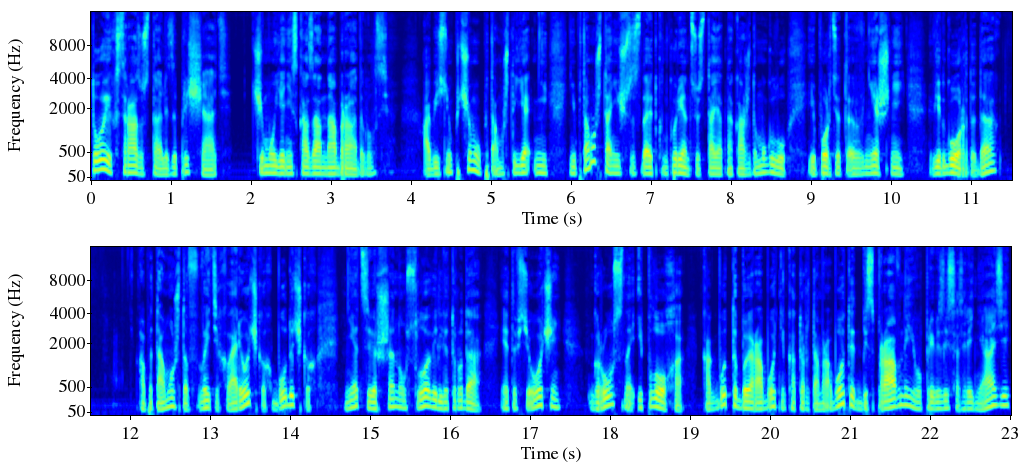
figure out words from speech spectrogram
То их сразу стали запрещать, чему я несказанно обрадовался. Объясню почему. Потому что я не, не потому, что они еще создают конкуренцию, стоят на каждом углу и портят э, внешний вид города, да, а потому что в этих ларечках, будочках нет совершенно условий для труда. Это все очень грустно и плохо. Как будто бы работник, который там работает, бесправный, его привезли со Средней Азии,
